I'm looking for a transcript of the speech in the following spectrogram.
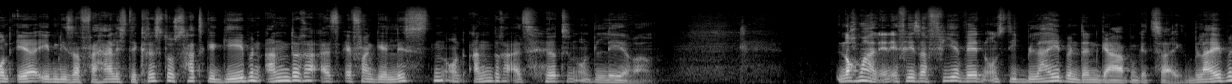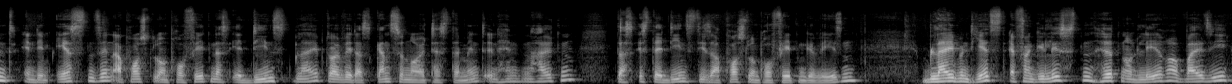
und er, eben dieser verherrlichte Christus, hat gegeben andere als Evangelisten und andere als Hirten und Lehrer. Nochmal, in Epheser 4 werden uns die bleibenden Gaben gezeigt. Bleibend in dem ersten Sinn, Apostel und Propheten, dass ihr Dienst bleibt, weil wir das ganze Neue Testament in Händen halten. Das ist der Dienst dieser Apostel und Propheten gewesen. Bleibend jetzt Evangelisten, Hirten und Lehrer, weil sie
